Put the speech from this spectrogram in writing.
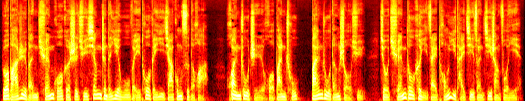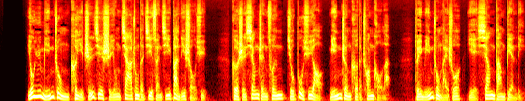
若把日本全国各市区乡镇的业务委托给一家公司的话，换住址或搬出、搬入等手续，就全都可以在同一台计算机上作业。由于民众可以直接使用家中的计算机办理手续，各市乡镇村就不需要民政科的窗口了。对民众来说也相当便利，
